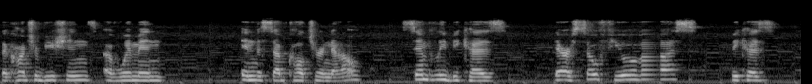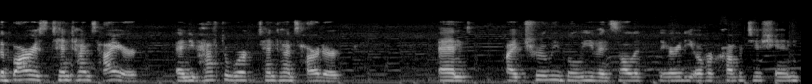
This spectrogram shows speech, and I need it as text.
the contributions of women in the subculture now, simply because there are so few of us, because the bar is 10 times higher and you have to work 10 times harder. And I truly believe in solidarity over competition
